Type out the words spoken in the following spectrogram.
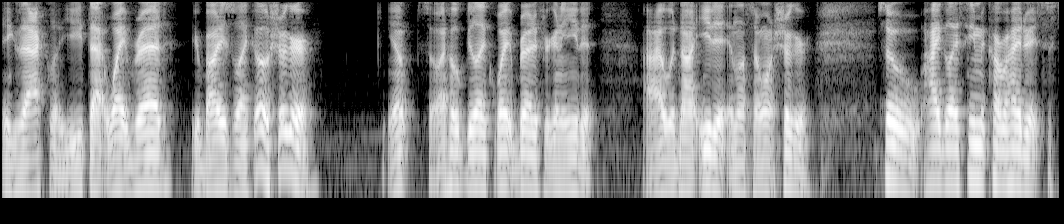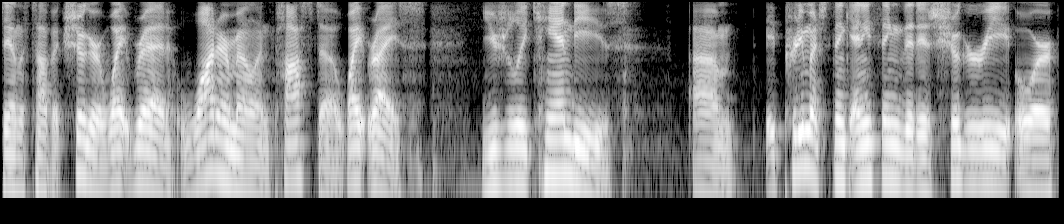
Exactly. You eat that white bread, your body's like, oh, sugar. Yep. So I hope you like white bread if you're going to eat it. I would not eat it unless I want sugar. So, high glycemic carbohydrates to stay on this topic sugar, white bread, watermelon, pasta, white rice, usually candies. Um, pretty much think anything that is sugary or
